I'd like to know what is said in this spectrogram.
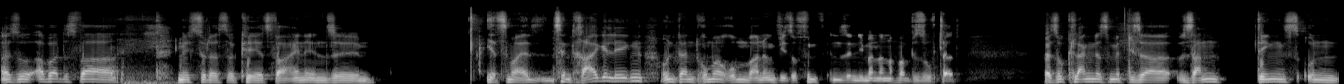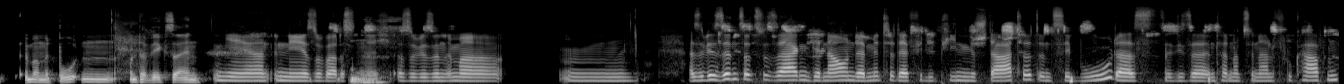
Also, aber das war nicht so, dass, okay, jetzt war eine Insel jetzt mal zentral gelegen und dann drumherum waren irgendwie so fünf Inseln, die man dann nochmal besucht hat. Weil so klang das mit dieser Sanddings und immer mit Booten unterwegs sein. Ja, nee, so war das Mhm. nicht. Also wir sind immer, mm, also wir sind sozusagen genau in der Mitte der Philippinen gestartet, in Cebu, da ist dieser internationale Flughafen.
